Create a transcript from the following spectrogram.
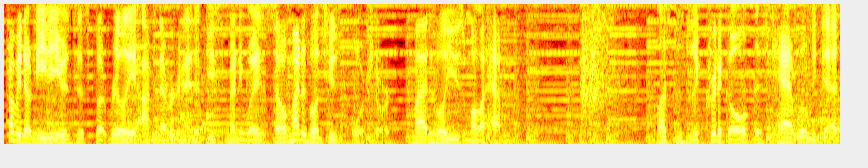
Probably don't need to use this, but really, I'm never going to end up using them anyways, so might as well choose a full restore. Might as well use them while I have them. Unless this is a critical, this cat will be dead.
